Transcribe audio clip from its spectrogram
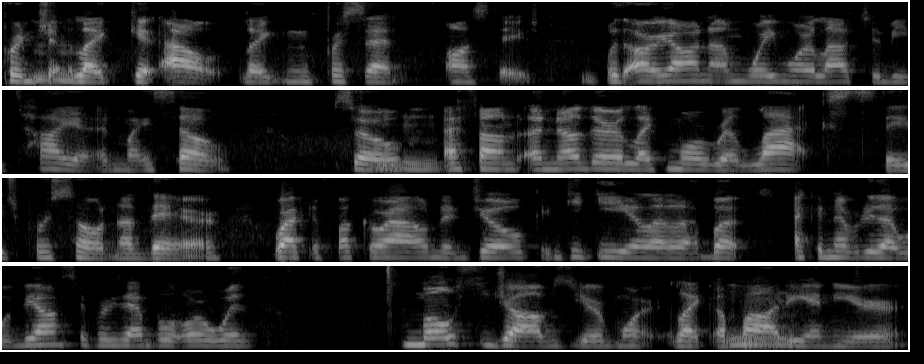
project Mhm. like get out like and present on stage. With Ariana, I'm way more allowed to be Taya and myself. So Mhm. I found another like more relaxed stage persona there where I could fuck around and joke and kiki and la, la, la, but I could never do that with Beyonce, for example, or with most jobs you're more like a body and you're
